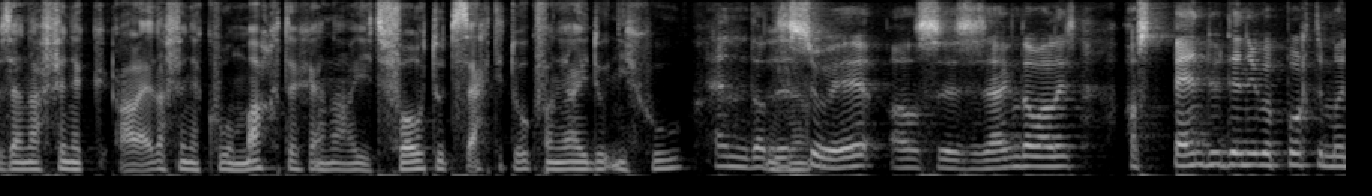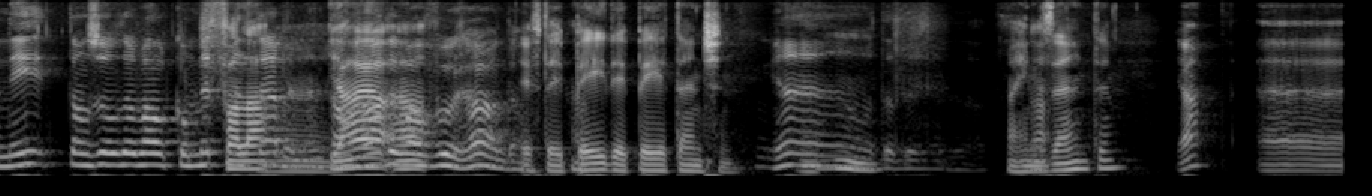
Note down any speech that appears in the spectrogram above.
Dus en dat vind, ik, allee, dat vind ik gewoon machtig. En als je iets fout doet, zegt hij het ook van, ja, je doet het niet goed. En dat Dus is zo, hè. Als ze ze zeggen dat wel eens, als het pijn doet in je portemonnee, dan zul je wel commitment Voilà. hebben. En dan Ja, gaat er ja. wel voor gaan. Dan. if they pay, they pay attention. Ja, ja, Mm. dat is inderdaad. Mag je niet zeggen, Tim? Ja, eh,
